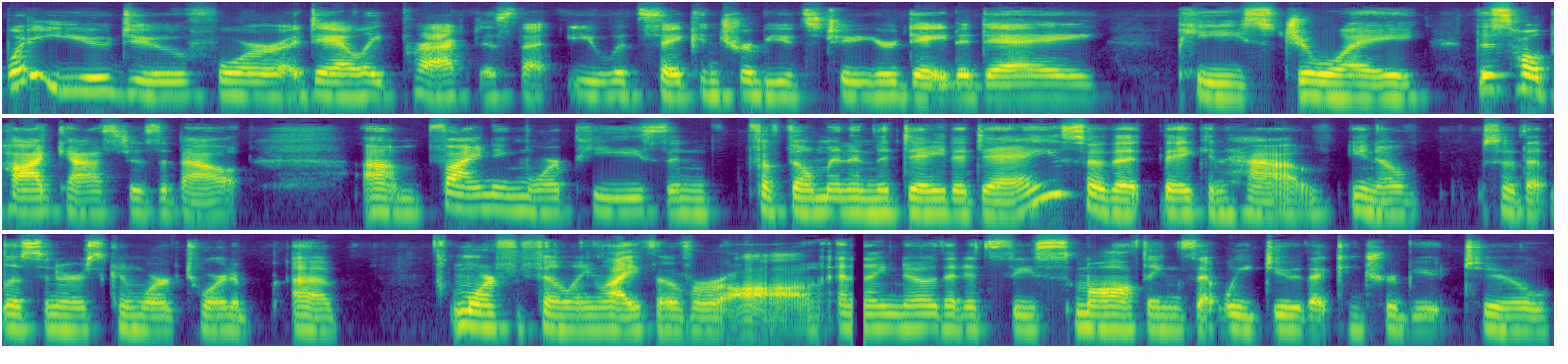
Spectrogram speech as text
What do you do for a daily practice that you would say contributes to your day to day peace, joy? This whole podcast is about um, finding more peace and fulfillment in the day to day so that they can have, you know, so that listeners can work toward a, a more fulfilling life overall. And I know that it's these small things that we do that contribute to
